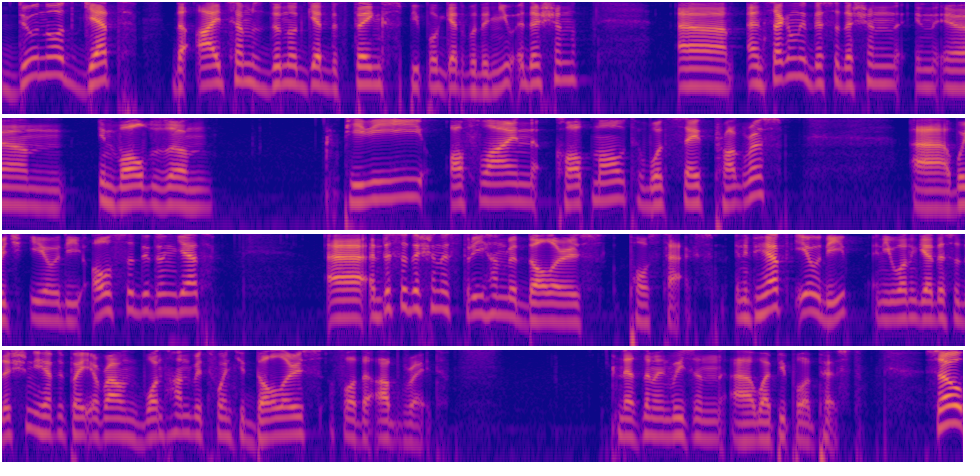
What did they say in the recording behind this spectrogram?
do not get the items do not get the things people get with the new edition. Uh, and secondly, this edition in, um, involves um, PvE offline co-op mode with saved progress, uh, which EOD also didn't get. Uh, and this edition is $300 post-tax. And if you have EOD and you want to get this edition, you have to pay around $120 for the upgrade. That's the main reason uh, why people are pissed. So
